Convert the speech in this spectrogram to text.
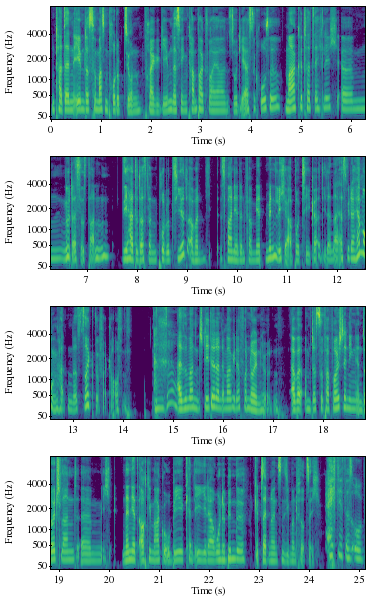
Und hat dann eben das zur Massenproduktion freigegeben. Deswegen Tampax war ja so die erste große Marke tatsächlich. Ähm, nur dass es dann, sie hatte das dann produziert, aber es waren ja dann vermehrt männliche Apotheker, die dann da erst wieder Hemmungen hatten, das Zeug zu verkaufen. Also. Also man steht ja dann immer wieder vor neuen Hürden. Aber um das zu vervollständigen in Deutschland, ähm, ich nenne jetzt auch die Marke OB, kennt eh jeder, ohne Binde, gibt seit 1947. Echt jetzt, das OB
